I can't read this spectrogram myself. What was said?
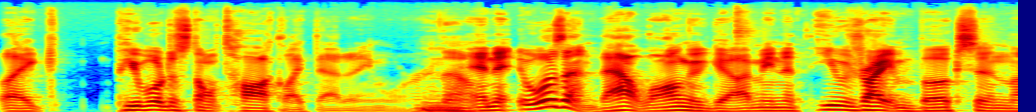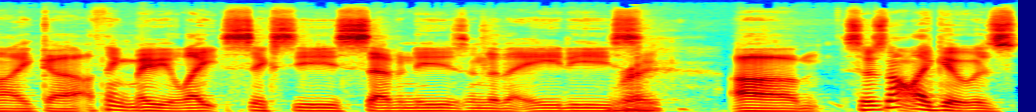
like people just don't talk like that anymore. No. And it, it wasn't that long ago. I mean, he was writing books in like uh, I think maybe late '60s, '70s, into the '80s. Right. Um, so it's not like it was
